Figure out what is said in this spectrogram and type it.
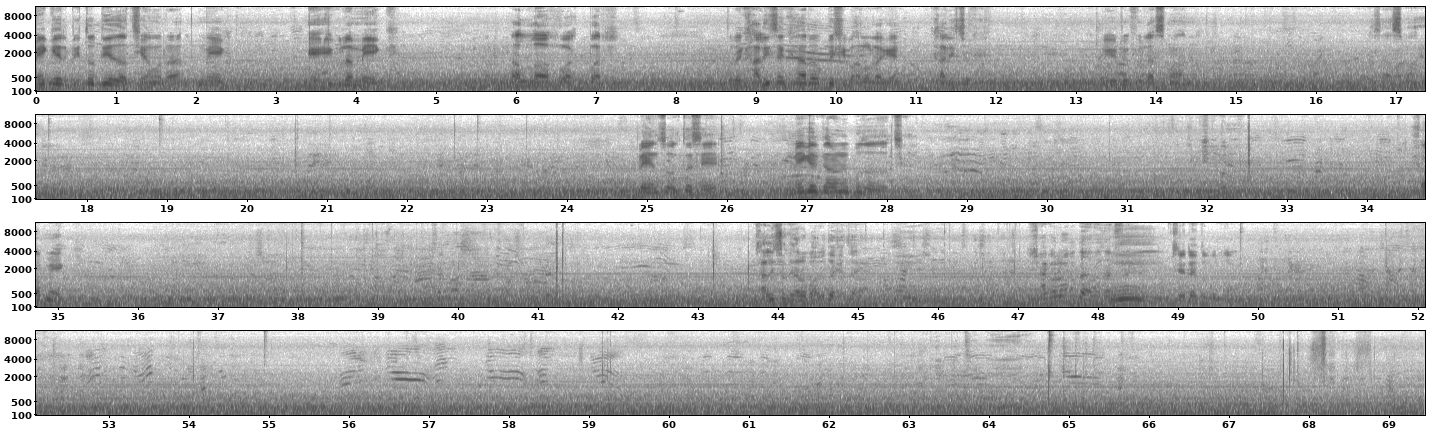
মেঘের ভিতর দিয়ে যাচ্ছি আমরা। মেঘ এগুলা মেঘ। আল্লাহ আকবার। তবে খালি চোখে আরও বেশি ভালো লাগে, খালি চোখে। বিউটিফুল আসমান। আসমান। প্লেন চলতেছে, মেঘের কারণে বোঝা যাচ্ছে। সব মেঘ খালি চোখে আরও ভালো দেখা যায়। সাগরের মতো দেখা যায়। হুম সেটাই তো বললাম।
